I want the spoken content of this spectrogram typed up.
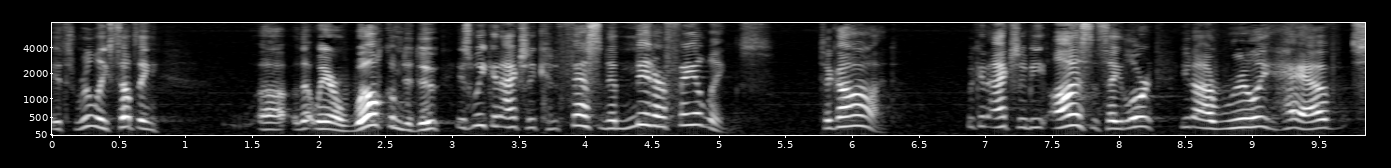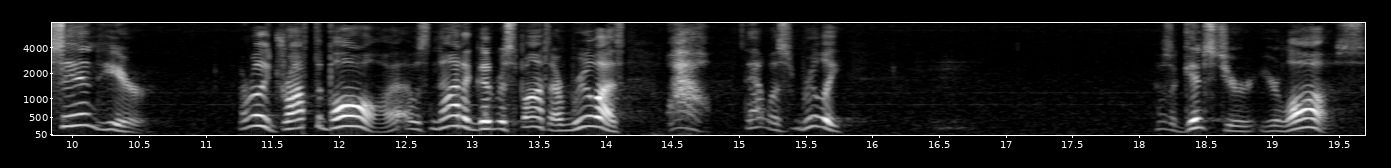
it's really something uh, that we are welcome to do, is we can actually confess and admit our failings to God. We can actually be honest and say, Lord, you know, I really have sinned here. I really dropped the ball. It was not a good response. I realized wow, that was really, that was against your, your laws.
